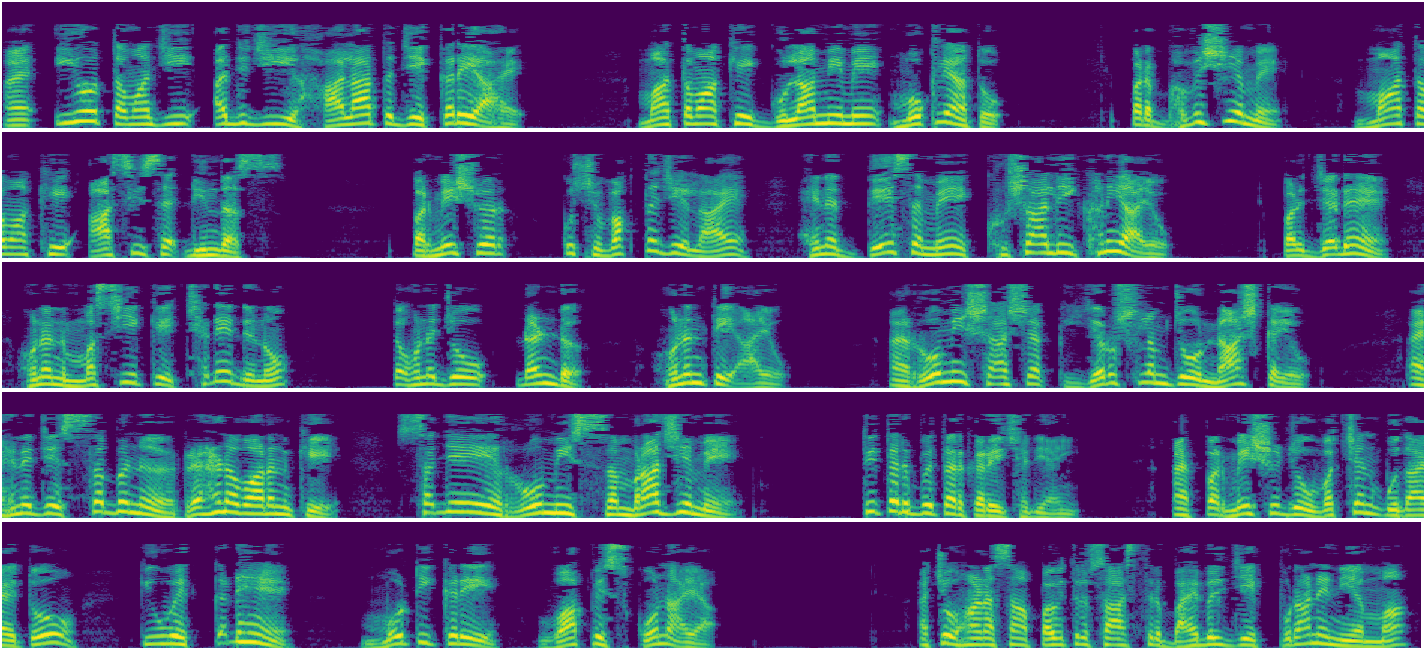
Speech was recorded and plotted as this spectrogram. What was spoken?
ऐं इहो तव्हां जी अॼु जी हालात जे करे आहे मां तव्हां खे ग़ुलामी में मोकिलियां थो पर भविष्य में मां तव्हां खे आसीस ॾींदसि परमेश्वर कुझु वक़्त जे लाइ हिन देस में खु़शहाली खणी आयो पर जड॒हिं हुननि मसीह खे छॾे ॾिनो त हुन जो ॾंड हुननि ते आयो ऐं रोमी शासक यरुशलम जो नाश कयो ऐं हिन जे सभिनी रहण वारनि खे सॼे रोमी साम्राज्य में तितर बितर करे छॾियई ऐं परमेश्वर जो वचन ॿुधाए थो कि उहे कॾहिं मोटी करे वापसि कोन आया अचो हाणे असां पवित्र शास्त्र बाइबल जे पुराणे नियम मां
